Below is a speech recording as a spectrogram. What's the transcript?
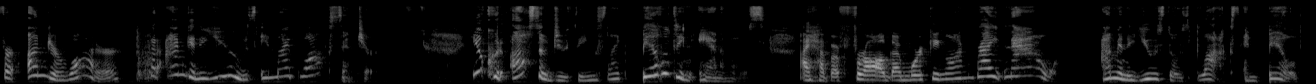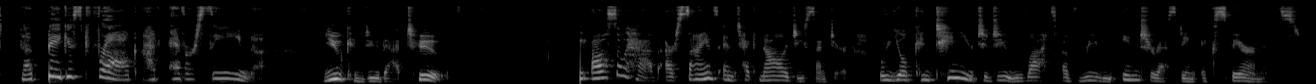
for underwater that I'm going to use in my block center. You could also do things like building animals. I have a frog I'm working on right now. I'm going to use those blocks and build the biggest frog I've ever seen. You can do that too. We also have our Science and Technology Center where you'll continue to do lots of really interesting experiments.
